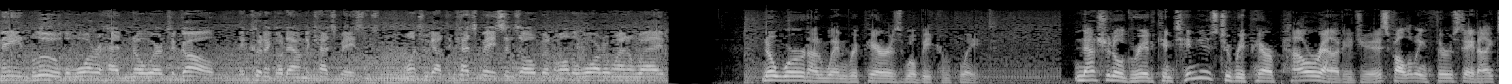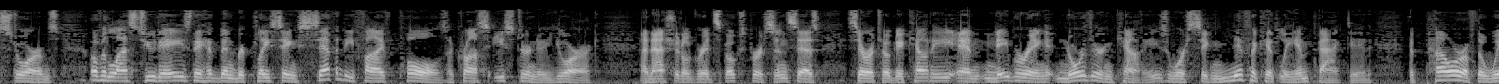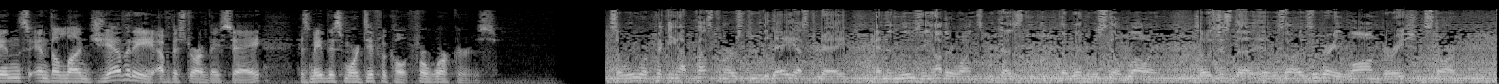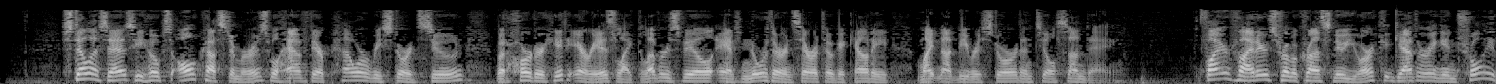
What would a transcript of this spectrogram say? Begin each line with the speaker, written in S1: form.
S1: main blew, the water had nowhere to go. It couldn't go down the catch basins. Once we got the catch basins open, all the water went away.
S2: No word on when repairs will be complete. National Grid continues to repair power outages following Thursday night storms. Over the last two days, they have been replacing 75 poles across eastern New York. A National Grid spokesperson says Saratoga County and neighboring northern counties were significantly impacted. The power of the winds and the longevity of the storm, they say, has made this more difficult for workers.
S3: So we were picking up customers through the day yesterday, and then losing other ones because the wind was still blowing. So it was just a, it was a, it was a very long duration storm.
S2: Stella says he hopes all customers will have their power restored soon, but harder hit areas like Gloversville and northern Saratoga County might not be restored until Sunday. Firefighters from across New York gathering in Troy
